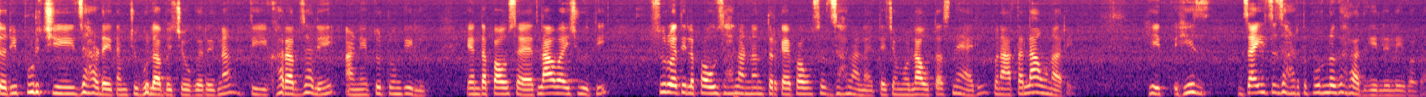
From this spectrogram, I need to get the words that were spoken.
तरी पुढची झाडं आहेत आमची गुलाबाची वगैरे ना ती खराब झाली आणि तुटून गेली. यंदा पावसाळ्यात लावायची होती. सुरुवातीला पाऊस झाला नंतर काय पाऊसच झाला नाही त्याच्यामुळे लावताच नाही आली पण आता लावणार आहे. हे हे जाईचं झाड तर पूर्ण घरात गेलेलं आहे बघा.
